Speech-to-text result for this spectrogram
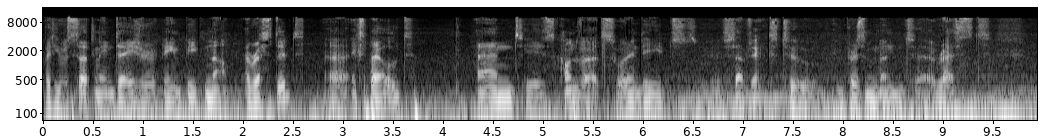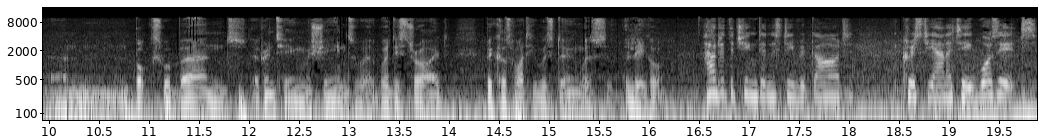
but he was certainly in danger of being beaten up, arrested, uh, expelled, and his converts were indeed subject to imprisonment, uh, arrest, and books were burned, printing machines were, were destroyed because what he was doing was illegal. How did the Qing dynasty regard Christianity? Was it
